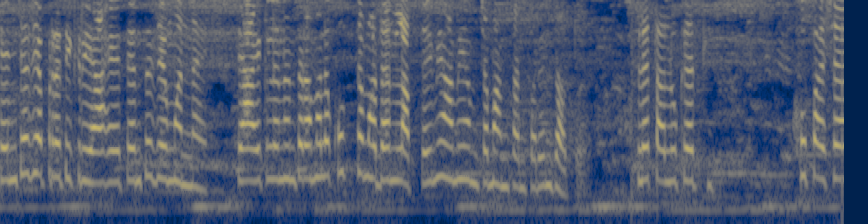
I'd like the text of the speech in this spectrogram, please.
त्यांच्या ज्या प्रतिक्रिया आहे त्यांचं जे म्हणणं आहे ते ऐकल्यानंतर आम्हाला खूप समाधान लाभतं आहे मी आम्ही आमच्या माणसांपर्यंत जातो आपल्या तालुक्यात खूप अशा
